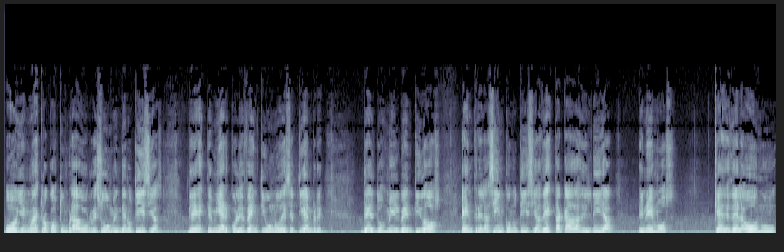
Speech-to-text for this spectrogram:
Hoy en nuestro acostumbrado resumen de noticias de este miércoles 21 de septiembre del 2022, entre las cinco noticias destacadas del día, tenemos que desde la ONU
